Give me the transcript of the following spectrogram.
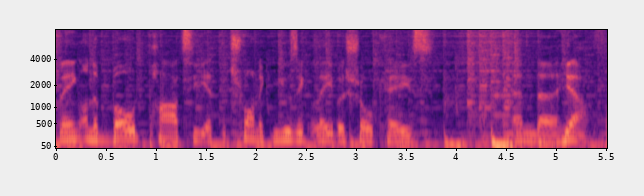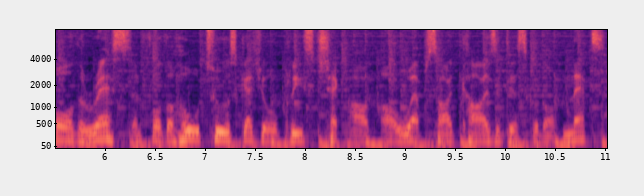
playing on a boat party at the Tronic Music Label Showcase. And uh, yeah, for the rest and for the whole tour schedule, please check out our website kaiserdisco.net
